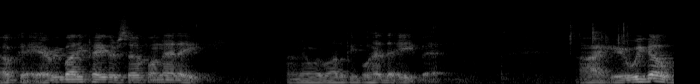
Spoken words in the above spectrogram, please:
Okay, everybody pay themselves on that eight. I know a lot of people had the eight bet. All right, here we go.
